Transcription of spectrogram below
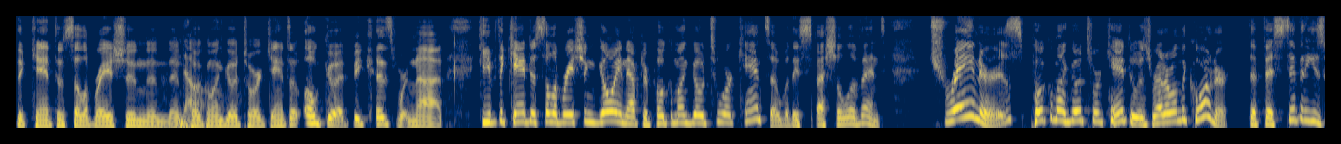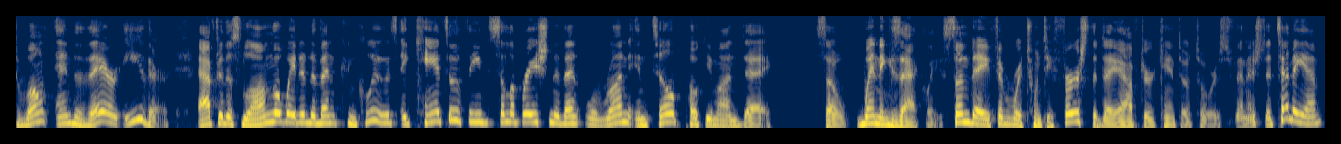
the Kanto celebration and, and No. Pokemon Go Tour Kanto? Oh, good, because we're not. Keep the Kanto celebration going after Pokemon Go Tour Kanto with a special event. Trainers, Pokemon Go Tour Kanto is right around the corner. The festivities won't end there either. After this long awaited event concludes, a Kanto themed celebration event will run until Pokemon Day. So when exactly? Sunday, February 21st, the day after Kanto Tour is finished at 10 a.m.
